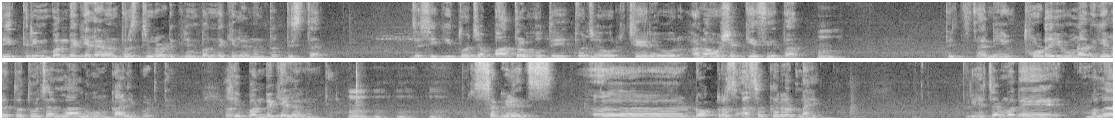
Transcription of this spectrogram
ते क्रीम बंद केल्यानंतर स्टिरॉइड क्रीम बंद केल्यानंतर दिसतात. जसे की त्वचा पातळ होते त्वचावर चेहऱ्यावर अनावश्यक केस येतात. ते आणि थोडंही उन्हात गेलं तर त्वचा लाल होऊन काळी पडते. हे बंद केल्यानंतर. सगळेच डॉक्टर्स असं करत नाहीत. तर ह्याच्यामध्ये मला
